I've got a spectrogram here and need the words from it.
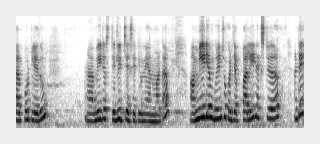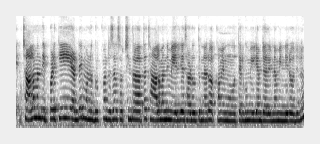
సరిపోవట్లేదు. వీడియోస్ డిలీట్ చేసేటివి ఉన్నాయి అనమాట మీడియం గురించి ఒకటి చెప్పాలి. నెక్స్ట్ అంటే చాలామంది ఇప్పటికీ అంటే మొన్న గ్రూప్ వన్ రిజల్ట్స్ వచ్చిన తర్వాత చాలామంది మెయిల్ చేసి అడుగుతున్నారు అక్క మేము తెలుగు మీడియం చదివినాం ఇన్ని రోజులు.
